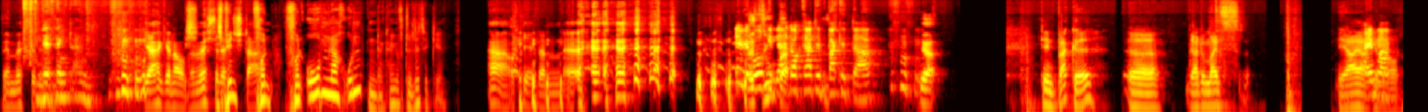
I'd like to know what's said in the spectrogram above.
Wer möchte denn? Wer fängt an? ja, genau. Wer möchte ich denn bin starten? Von, von oben nach unten, dann kann ich auf Toilette gehen. Ah, okay, dann. Äh hey, der Ori, der hat auch gerade den Bucket da. ja. Den Buckel? Äh, ja, du meinst. Ja, ja. Einmal.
